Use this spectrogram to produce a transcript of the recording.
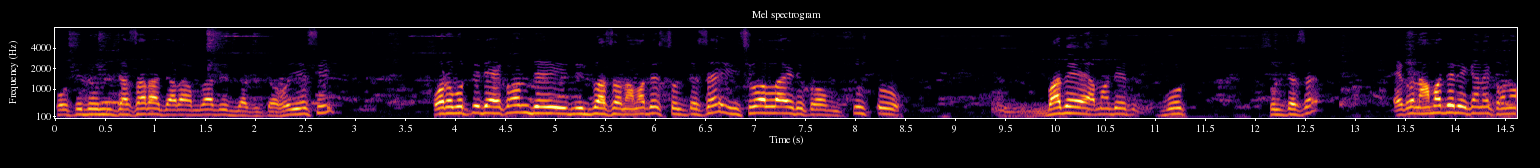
প্রতিদ্বন্দ্বিতা ছাড়া যারা আমরা নির্বাচিত হয়েছি পরবর্তীতে এখন যে নির্বাচন আমাদের চলতেছে ইনশাল্লাহ এরকম সুস্থভাবে আমাদের ভোট চলতেছে। এখন আমাদের এখানে কোনো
